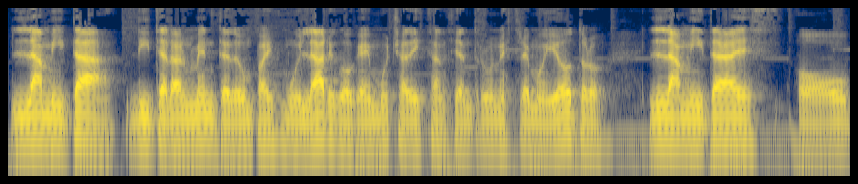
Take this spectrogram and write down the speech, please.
la mitad, literalmente, de un país muy largo, que hay mucha distancia entre un extremo y otro, la mitad es, o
